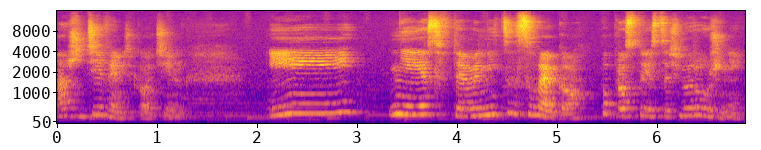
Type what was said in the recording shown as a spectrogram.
aż 9 godzin. I nie jest w tym nic złego. Po prostu jesteśmy różni.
